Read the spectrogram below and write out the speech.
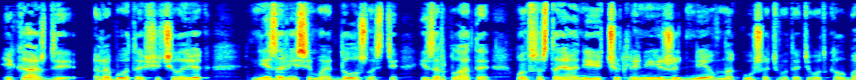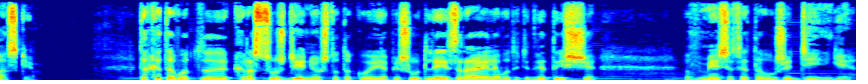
И каждый работающий человек, независимо от должности и зарплаты, он в состоянии чуть ли не ежедневно кушать вот эти вот колбаски. Так это вот э, к рассуждению, что такое я пишу для Израиля, вот эти две тысячи, в месяц это уже деньги.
